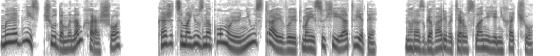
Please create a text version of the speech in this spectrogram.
Мы одни с чудом, и нам хорошо». Кажется, мою знакомую не устраивают мои сухие ответы. Но разговаривать о Руслане я не хочу.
